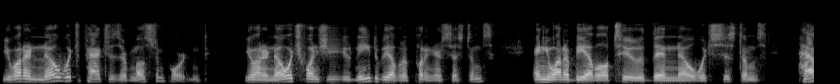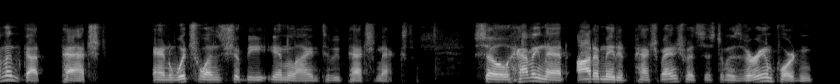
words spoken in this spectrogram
You want to know which patches are most important you want to know which ones you need to be able to put in your systems, and you want to be able to then know which systems haven't got patched and which ones should be in line to be patched next. So having that automated patch management system is very important,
